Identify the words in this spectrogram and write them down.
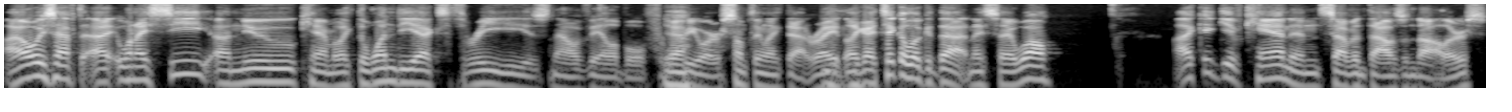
I always have to I, when I see a new camera, like the One DX three is now available for Yeah. pre-order, something like that, right? Mhm. Like I take a look at that and I say, well, I could give Canon seven thousand dollars,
